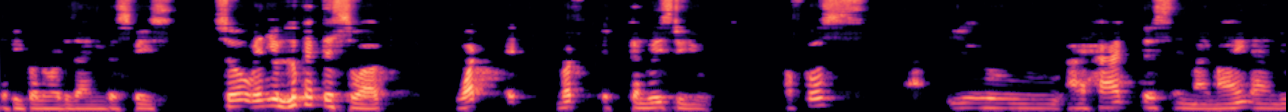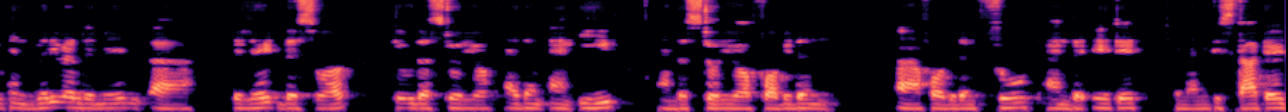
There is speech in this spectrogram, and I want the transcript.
the people who are designing the space. So when you look at this work, what it what it conveys to you, of course, you I had this in my mind, and you can very well relate uh, relate this work to the story of Adam and Eve and the story of forbidden uh, forbidden fruit and they ate it humanity started.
